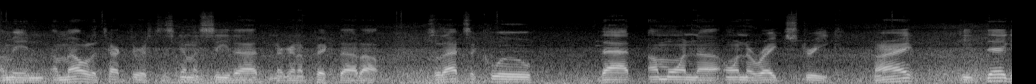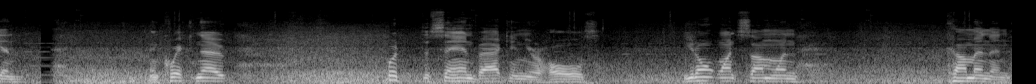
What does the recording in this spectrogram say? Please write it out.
I mean a metal detector is to see that and they're to pick that up. So that's a clue that I'm on uh, on the right streak all right keep digging. And quick note put the sand back in your holes. You don't want someone coming and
